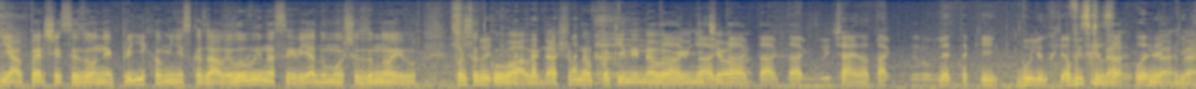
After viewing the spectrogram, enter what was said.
Я перший сезон, як приїхав, мені сказали, лови на сир. Я думав, що зі мною пошуткували, да, щоб навпаки не наловив так, нічого. Так, так, так, звичайно, так роблять такий булінг, я би сказав, Да, легенький. да, да.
